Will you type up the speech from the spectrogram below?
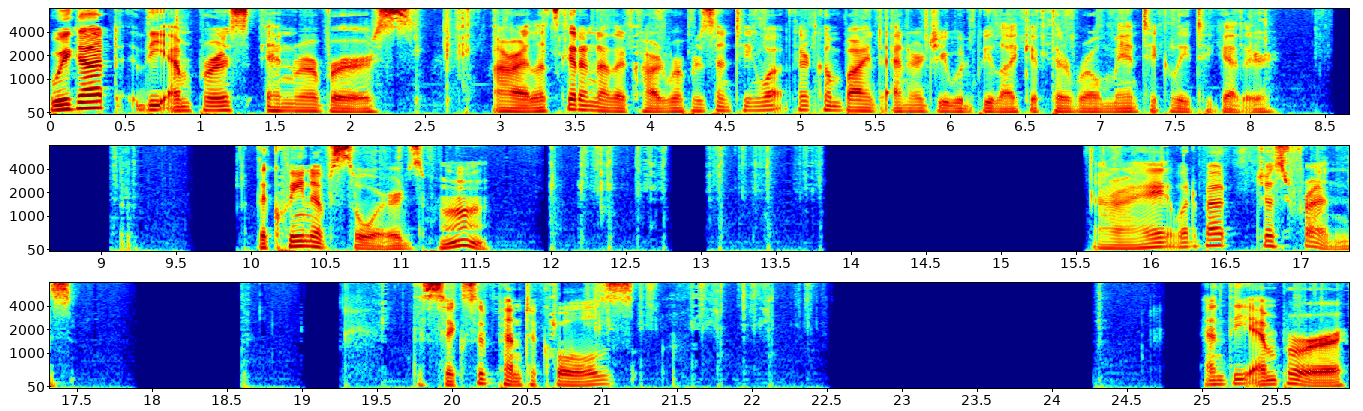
We got the Empress in reverse. Alright, let's get another card representing what their combined energy would be like if they're romantically together. The Queen of Swords. Hmm. Alright, what about just friends? The Six of Pentacles. And the Emperor.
